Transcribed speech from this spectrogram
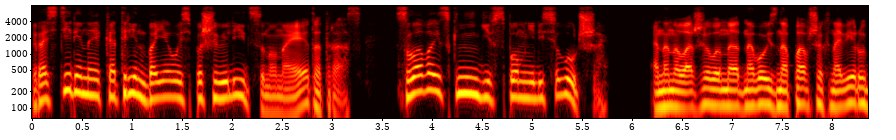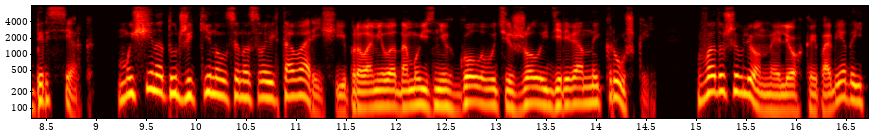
Растерянная Катрин боялась пошевелиться, но на этот раз слова из книги вспомнились лучше. Она наложила на одного из напавших на Веру берсерк. Мужчина тут же кинулся на своих товарищей и проломил одному из них голову тяжелой деревянной кружкой. Воодушевленная легкой победой,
